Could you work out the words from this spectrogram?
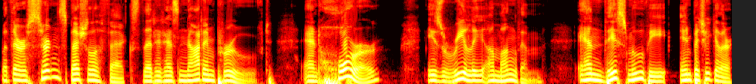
But there are certain special effects that it has not improved. And horror is really among them. And this movie in particular,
